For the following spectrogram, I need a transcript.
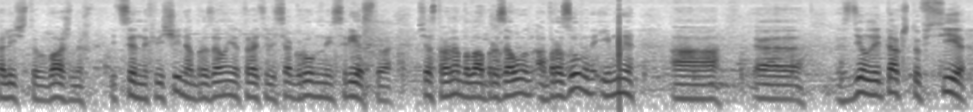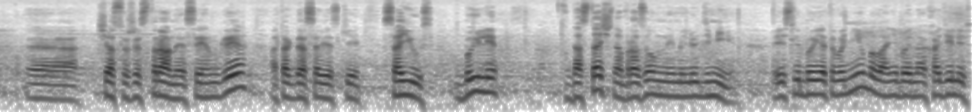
количество важных и ценных вещей, на образование тратились огромные средства. Вся страна была образован- образована, и мы а, э, сделали так, что все сейчас уже страны СНГ, а тогда Советский Союз, были достаточно образованными людьми. Если бы этого не было, они бы находились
